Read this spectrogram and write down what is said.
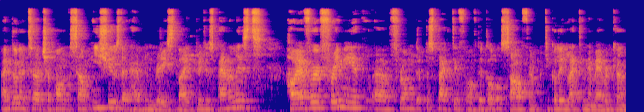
I'm gonna touch upon some issues that have been raised by previous panelists. However, framing it uh, from the perspective of the Global South and particularly Latin American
